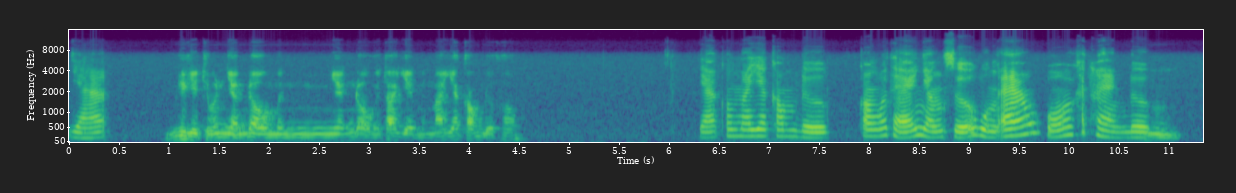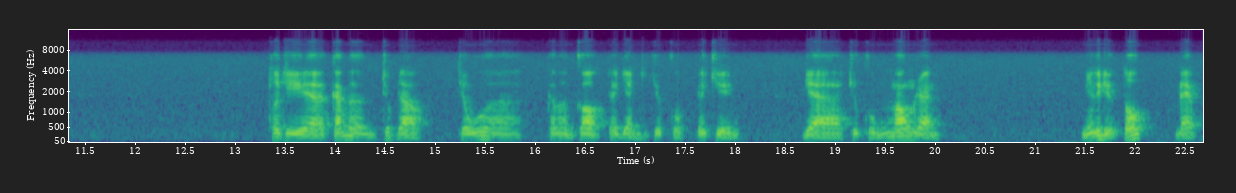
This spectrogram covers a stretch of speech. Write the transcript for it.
Dạ. như vậy thì mình nhận đồ mình nhận đồ người ta về mình may gia công được không Dạ, con may gia công được, con có thể nhận sửa quần áo của khách hàng được. Ừm. thôi thì à, cảm ơn Trúc Đào chú à, cảm ơn con đã dành cho chú cuộc nói chuyện và chú cũng mong rằng những cái điều tốt đẹp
